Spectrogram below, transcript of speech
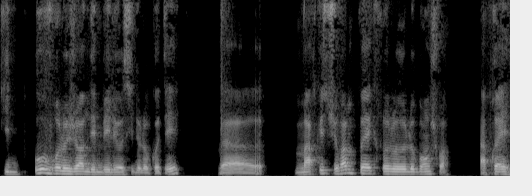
qui ouvre le jeu en Dembélé aussi de l'autre côté, bah, Marcus Thuram peut être le, le bon choix. Après,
